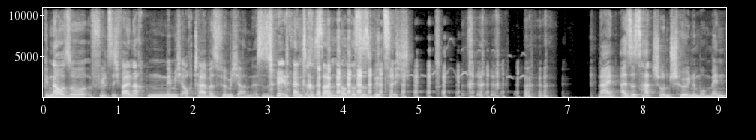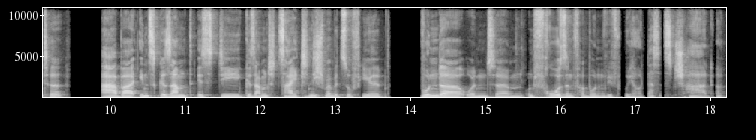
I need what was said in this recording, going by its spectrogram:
genauso fühlt sich Weihnachten nämlich auch teilweise für mich an. Es ist weder interessant noch ist es witzig. Nein, also es hat schon schöne Momente, aber insgesamt ist die Gesamtzeit nicht mehr mit so viel Wunder und, ähm, und Frohsinn verbunden wie früher. Und das ist schade.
